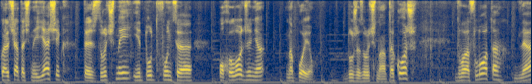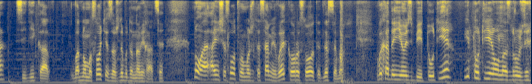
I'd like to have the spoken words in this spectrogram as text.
Перчаточний ящик теж зручний, і тут функція охолодження напоїв. Дуже зручна. Також два слота для CD-карт. В одному слоті завжди буде навігація. Ну, а, інший слот ви можете самі використовувати для себе. Виходи USB тут є, і тут є у нас, друзі.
